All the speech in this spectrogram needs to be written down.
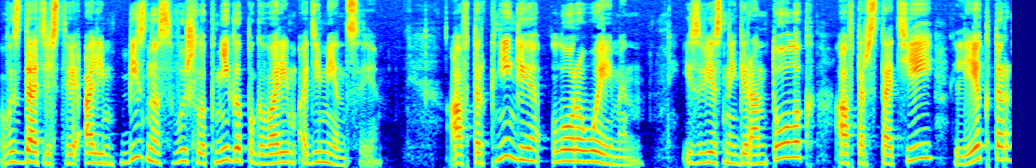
В издательстве «Олимп Бизнес» вышла книга «Поговорим о деменции». Автор книги – Лора Уэймен, известный геронтолог, автор статей, лектор,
